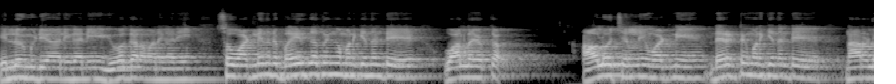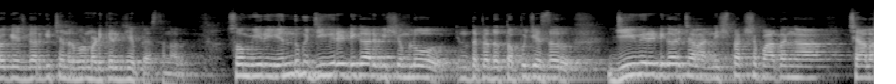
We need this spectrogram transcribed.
ఎల్లో మీడియా అని కానీ యువగాలం అని కానీ సో వాటిలో ఏంటంటే బహిర్గతంగా మనకి ఏంటంటే వాళ్ళ యొక్క ఆలోచనల్ని వాటిని డైరెక్ట్గా మనకి ఏంటంటే నారా లోకేష్ గారికి చంద్రబాబు నాయుడు గారికి చెప్పేస్తున్నారు. సో మీరు ఎందుకు జీవిరెడ్డి గారి విషయంలో ఇంత పెద్ద తప్పు చేశారు? జీవిరెడ్డి గారు చాలా నిష్పక్షపాతంగా చాలా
